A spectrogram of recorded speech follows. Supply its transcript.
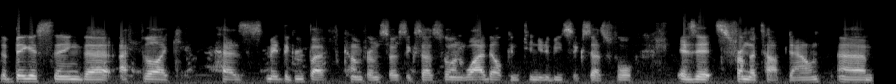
the biggest thing that I feel like has made the group I've come from so successful and why they'll continue to be successful is it's from the top down. Um,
